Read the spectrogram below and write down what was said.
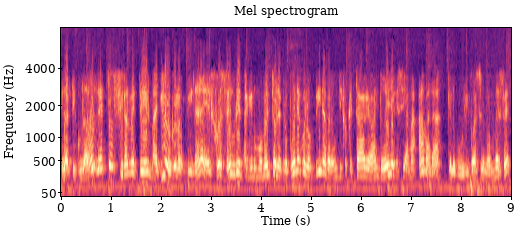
el articulador de esto finalmente es el marido de Colombina, el José Ureta, que en un momento le propone a Colombina para un disco que estaba grabando ella, que se llama Amala, que lo publicó hace unos meses,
